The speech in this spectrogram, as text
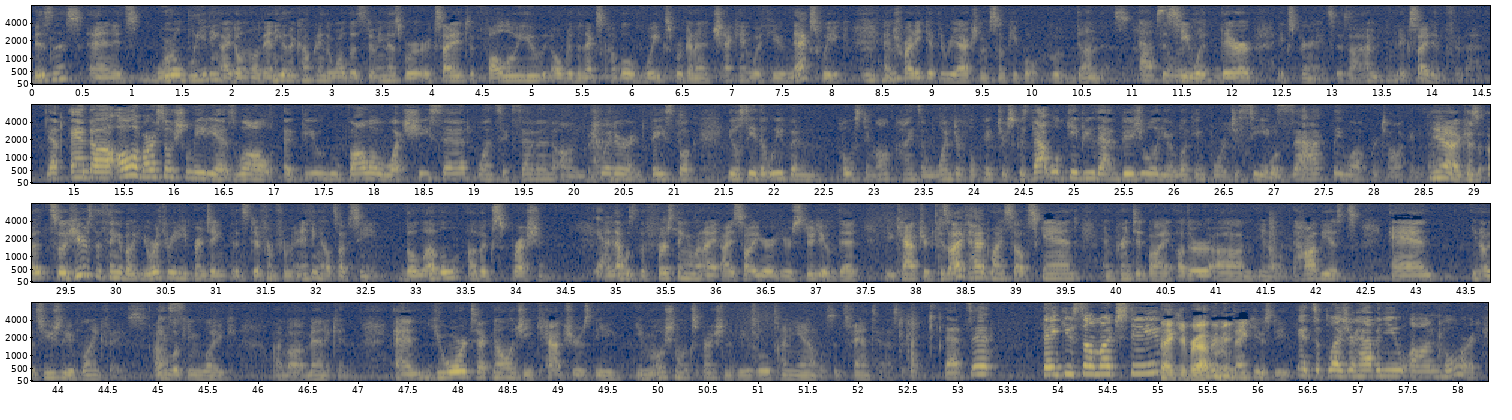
business and it's world leading. I don't know of any other company in the world that's doing this. We're excited to follow you over the next couple of weeks. We're going to check in with you next week and Mhm. try to get the reaction of some people who have done this to see what their experience is. I'm excited for that. Yep, and uh, all of our social media as well. If you follow what she said, one six seven on Twitter and Facebook, you'll see that we've been posting all kinds of wonderful pictures because that will give you that visual you're looking for to see exactly what we're talking about. Yeah, because uh, so here's the thing about your 3D printing that's different from anything else I've seen: the level of expression. Yeah. And that was the first thing when I, I saw your, your studio that you captured. Because I've had myself scanned and printed by other um, you know hobbyists, and you know it's usually a blank face. I'm Yes. looking like I'm a mannequin. And your technology captures the emotional expression of these little tiny animals. It's fantastic. That's it. Thank you so much, Steve. Thank you for having me. Thank you, Steve. It's a pleasure having you on board.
